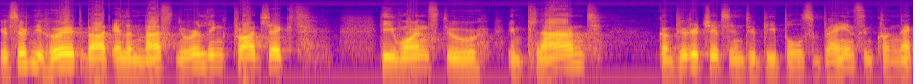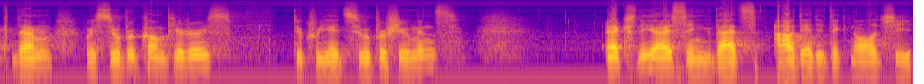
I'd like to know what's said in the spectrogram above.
You've certainly heard about Elon Musk's Neuralink project. He wants to implant computer chips into people's brains and connect them with supercomputers to create superhumans. Actually, I think that's outdated technology.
